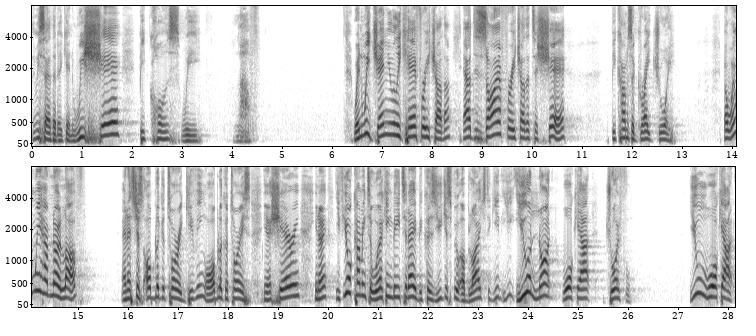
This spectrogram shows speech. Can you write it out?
Let me say that again. We share because we love. When we genuinely care for each other, our desire for each other to share becomes a great joy. But when we have no love, and it's just obligatory giving or obligatory you know, sharing, you know, if you're coming to Working Bee today because you just feel obliged to give, you, you will not walk out joyful. You will walk out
